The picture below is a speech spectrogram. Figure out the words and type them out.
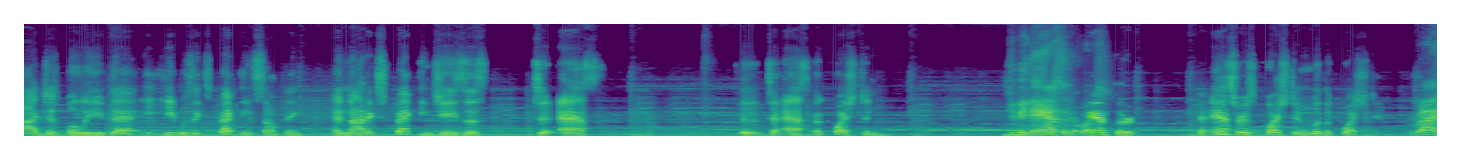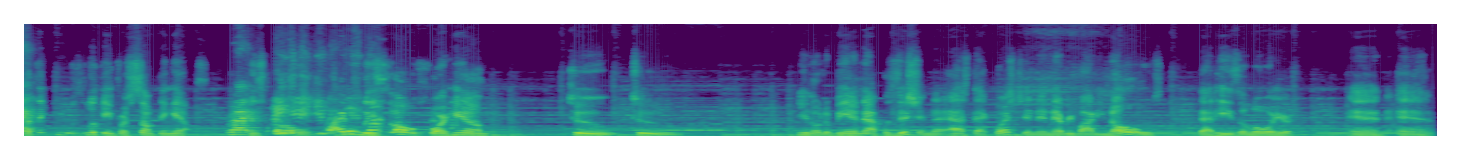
I just believe that he, he was expecting something and not expecting Jesus to ask to, to ask a question You mean to answer the question? answer to answer his question with a question. Right. I think he was looking for something else. Right. And so He rightfully so for him to to you know to be in that position to ask that question and everybody knows that he's a lawyer and and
